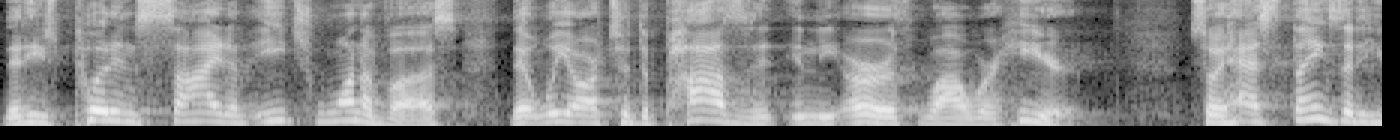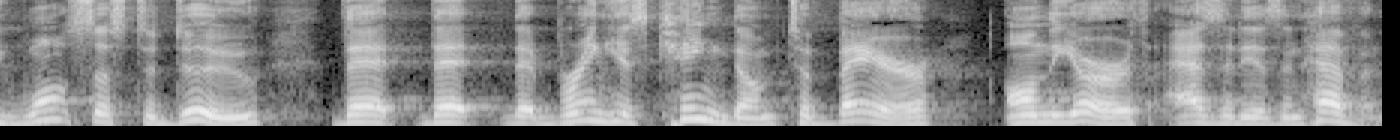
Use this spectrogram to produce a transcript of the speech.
that He's put inside of each one of us that we are to deposit in the earth while we're here. So He has things that He wants us to do that, that, that bring His kingdom to bear on the earth as it is in heaven.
